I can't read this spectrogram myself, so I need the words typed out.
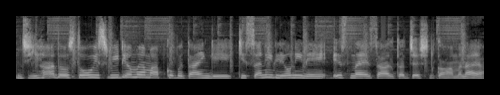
जी हाँ दोस्तों, इस वीडियो में हम आपको बताएँगे कि सनी लियोनी ने इस नए साल का जश्न कहाँ मनाया।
